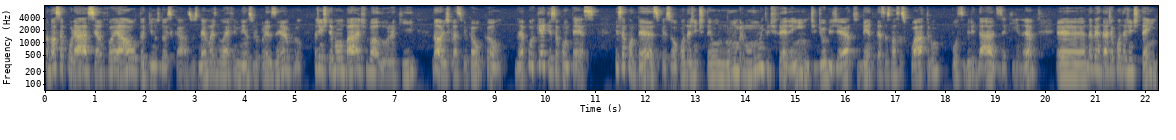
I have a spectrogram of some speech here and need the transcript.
A nossa acurácia ela foi alta aqui nos dois casos, né? mas no F mensural, por exemplo, a gente teve um baixo valor aqui na hora de classificar o cão. Né? Por que, que isso acontece? Isso acontece, pessoal, quando a gente tem um número muito diferente de objetos dentro dessas nossas quatro possibilidades aqui. Né? É, na verdade, é quando a gente tem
